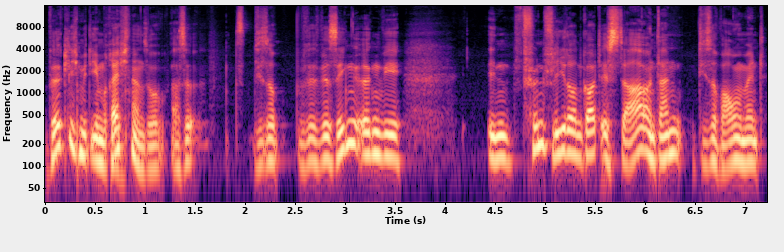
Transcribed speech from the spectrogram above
wirklich mit ihm rechnen. So, also dieser, wir singen irgendwie in fünf Liedern Gott ist da und dann dieser Wow-Moment,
